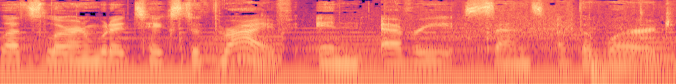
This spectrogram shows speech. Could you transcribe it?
let's learn what it takes to thrive in every sense of the word.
